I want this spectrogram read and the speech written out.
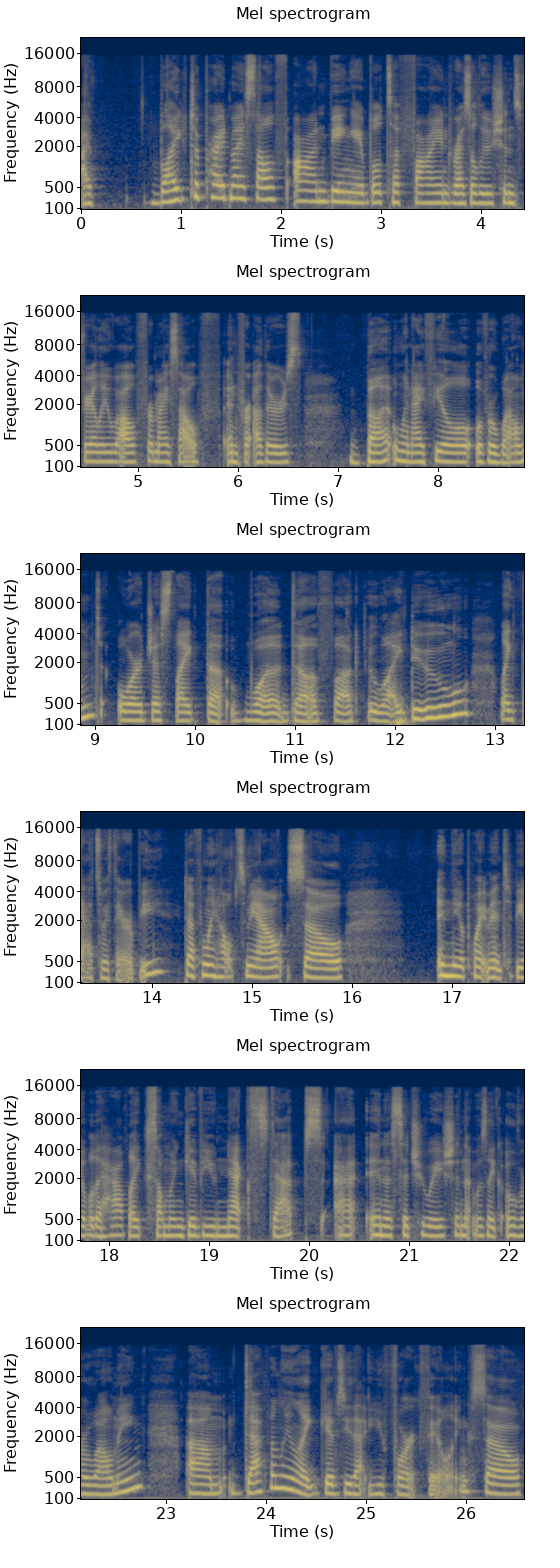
i like to pride myself on being able to find resolutions fairly well for myself and for others but when i feel overwhelmed or just like the what the fuck do i do? Like that's where therapy definitely helps me out. So in the appointment to be able to have like someone give you next steps at, in a situation that was like overwhelming um, definitely like gives you that euphoric feeling. So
